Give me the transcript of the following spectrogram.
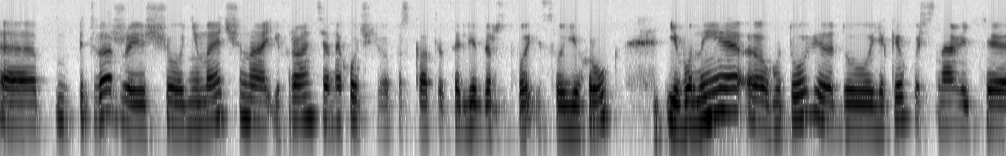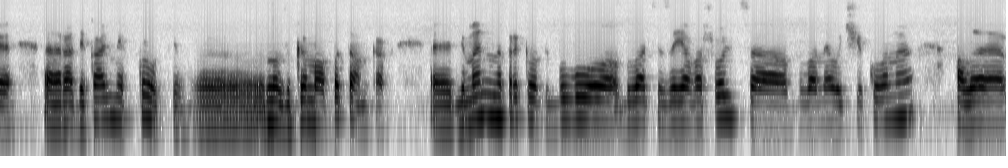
е, підтверджує, що Німеччина і Франція не хочуть випускати це лідерство із своїх рук, і вони е, готові до якихось навіть е, радикальних кроків, е, ну зокрема по танках. Для мене, наприклад, було була ця заява Шольца була неочікуваною, але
